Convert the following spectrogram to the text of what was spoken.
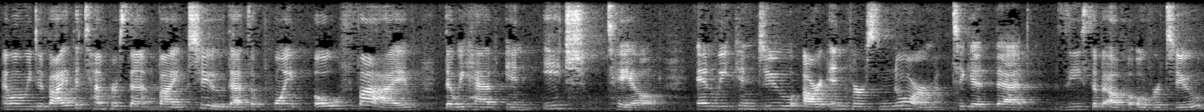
And when we divide the 10% by 2, that's a 0.05 that we have in each tail. And we can do our inverse norm to get that z sub alpha over 2,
